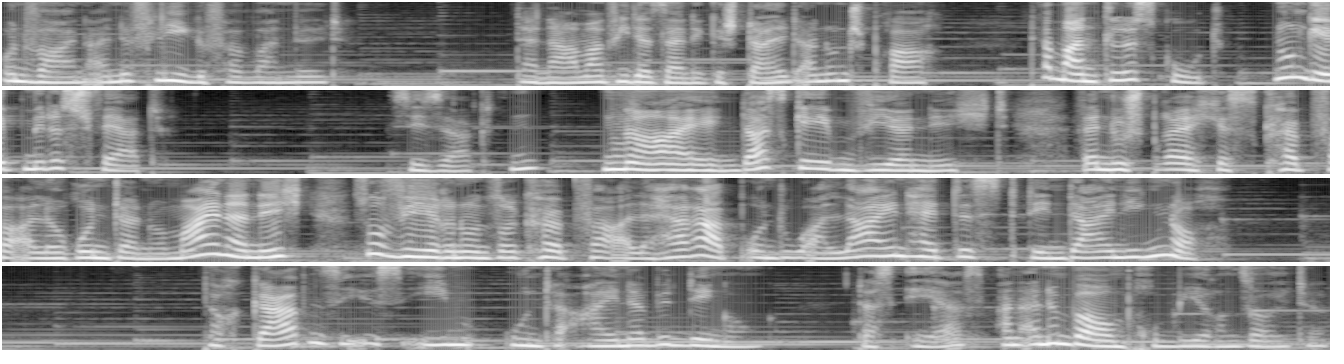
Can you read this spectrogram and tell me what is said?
und war in eine Fliege verwandelt. Da nahm er wieder seine Gestalt an und sprach, Der Mantel ist gut, nun gebt mir das Schwert. Sie sagten, Nein, das geben wir nicht. Wenn du sprächest Köpfe alle runter, nur meiner nicht, so wären unsere Köpfe alle herab, und du allein hättest den deinigen noch. Doch gaben sie es ihm unter einer Bedingung, dass er es an einem Baum probieren sollte.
